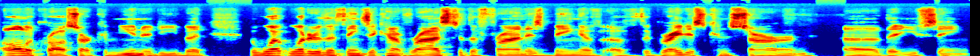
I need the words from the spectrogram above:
all across our community but, but what what are the things that kind of rise to the front as being of, of the greatest concern uh, that you've seen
